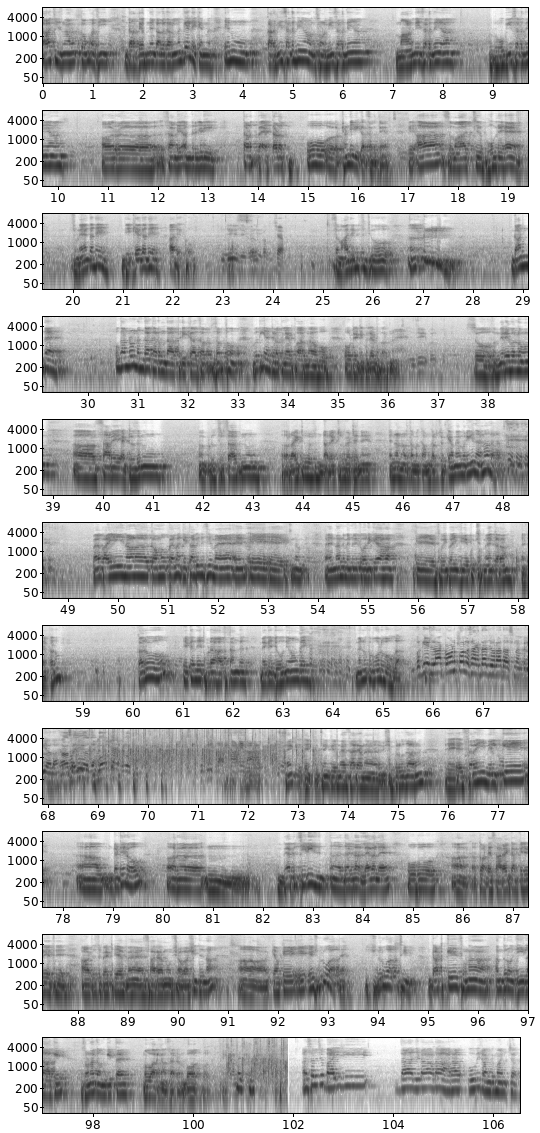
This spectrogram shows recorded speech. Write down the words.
ਆ ਚੀਜ਼ਾਂ ਤੋਂ ਅਸੀਂ ਡਰਦੇ ਹੁੰਦੇ ਗੱਲ ਕਰਨ ਲੱਗੇ ਲੇਕਿਨ ਇਹਨੂੰ ਕਰ ਵੀ ਸਕਦੇ ਹਾਂ ਸੁਣ ਵੀ ਸਕਦੇ ਹਾਂ ਮਾਣ ਵੀ ਸਕਦੇ ਹਾਂ ਰੋ ਵੀ ਸਕਦੇ ਹਾਂ। ਔਰ ਸਾਡੇ ਅੰਦਰ ਜਿਹੜੀ ਤੜਪ ਹੈ ਤੜਪ ਉਹ ਠੰਡੀ ਵੀ ਕਰ ਸਕਦੇ ਹਾਂ ਕਿ ਆ ਸਮਾਜ 'ਚ ਹੋ ਰਿਹਾ ਹੈ। ਸੁਣਿਆ ਕਦੇ? ਦੇਖਿਆ ਕਦੇ? ਆ ਦੇਖੋ। ਜੀ ਜੀ ਬਿਲਕੁਲ। ਕਿਆ ਸਮਾਜ ਦੇ ਵਿੱਚ ਜੋ ਗੰਦ ਹੈ ਉਹ ਗੰਦ ਨੂੰ ਨੰਗਾ ਕਰਨ ਦਾ ਤਰੀਕਾ ਸਭ ਸਭ ਤੋਂ ਵਧੀਆ ਜਿਹੜਾ ਪਲੇਟਫਾਰਮ ਹੈ ਉਹ OTT ਪਲੇਟਫਾਰਮ ਹੈ। ਜੀ ਬਿਲਕੁਲ। ਸੋ ਮੇਰੇ ਵੱਲੋਂ ਸਾਰੇ ਐਕਟਰਸ ਨੂੰ ਪ੍ਰੋਡਿਊਸਰ ਸਾਹਿਬ ਨੂੰ ਰਾਈਟਰ ਡਾਇਰੈਕਟਰ ਬੈਠੇ ਨੇ ਇਹਨਾਂ ਨਾਲ ਤਾਂ ਮੈਂ ਕੰਮ ਕਰ ਚੁੱਕਿਆ। ਮੈਂ ਮਰੀਦ ਹਾਂ ਇਹਨਾਂ ਦਾ। ਮੈਂ ਬਾਈ ਨਾਲ ਕੰਮ ਪਹਿਲਾਂ ਕੀਤਾ ਵੀ ਨਹੀਂ ਸੀ। ਮੈਂ ਇਹ ਇਹ- ਇਹ- ਇਹਨਾਂ ਨੇ ਮੈਨੂੰ ਇੱਕ ਵਾਰੀ ਕਿਹਾ ਕਿ ਸੋਈ ਭਾਈ ਜੇ ਕੁਝ ਮੈਂ ਕਰਾਂ। ਮੈਂ ਕਿਹਾ ਕਰੋ। ਕਰੋ। ਇਹ ਕਹਿੰਦੇ ਥੋੜਾ ਹੱਥ ਤੰਗ। ਮੈਂ ਕਿਹਾ ਜੋ ਦਿਓਗੇ ਮੈਨੂੰ ਕਬੂਲ ਹੋਊਗਾ। ਬਗੇਲਾ ਕੌਣ ਭੁੱਲ ਸਕਦਾ ਜੋਰਾ 10 ਨੰਬਰੀ ਵਾਲਾ ਹਾਂ ਸਹੀ ਗੱਲ। ਬਹੁਤ ਘੈਂਟ ਬਹੁਤ ਬਗੇਲਾ ਥਾਣੇਦਾਰ। Thank you thank you thank you ਮੈਂ ਸਾਰਿਆਂ ਦਾ ਸ਼ੁਕਰਗੁਜ਼ਾਰ ਹਾਂ ਤੇ ਇਸ ਤਰ੍ਹਾਂ ਹੀ ਮਿਲ ਕੇ ਡਟੇ ਰਹੋ ਔਰ ਵੈਬ ਸੀਰੀਜ਼ ਦਾ ਜਿਹੜਾ ਲੈਵਲ ਹੈ, ਉਹ ਤੁਹਾਡੇ ਸਾਰਿਆਂ ਕਰਕੇ ਜਿਹੜੇ ਇੱਥੇ ਆਰਟਿਸਟ ਬੈਠੇ ਆ, ਮੈਂ ਸਾਰਿਆਂ ਨੂੰ ਸ਼ਾਬਾਸ਼ੀ ਦਿੰਦਾ। ਕਿਉਂਕਿ ਇਹ ਇਹ ਸ਼ੁਰੂਆਤ ਹੈ। ਸ਼ੁਰੂਆਤ ਤੁਸੀਂ ਡਟ ਕੇ ਸੋਹਣਾ ਅੰਦਰੋਂ ਜੀ ਲਾ ਕੇ ਸੋਹਣਾ ਕੰਮ ਕੀਤਾ ਹੈ। ਮੁਬਾਰਕਾਂ ਸਾਰਿਆਂ ਨੂੰ। ਬਹੁਤ ਬਹੁਤ। ਅਸਲ 'ਚ ਬਾਈ ਜੀ ਦਾ ਜਿਹੜਾ ਆਧਾਰ ਆ, ਉਹ ਵੀ ਰੰਗਮੰਚ ਆ।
